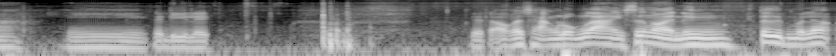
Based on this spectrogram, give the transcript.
มา นี่ก็ดีเลยเดี๋ยวเอากระชังลงล่างอีกสักหน่อยหนึ่งตื้นไปแล้ว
